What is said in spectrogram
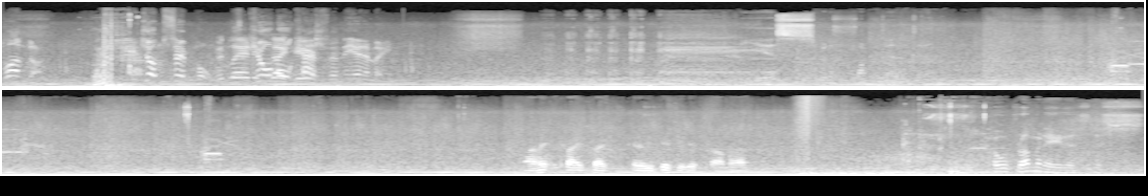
plunder. Job simple. Good landing Secure more here. cash than the enemy. Yes, where the fuck that? I think the train station's going to be busy this time, man. Whole promenade is this.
